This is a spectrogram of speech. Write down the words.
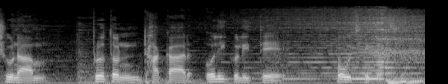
সুনাম প্রতন ঢাকার অলিগলিতে পৌঁছে গেছে।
